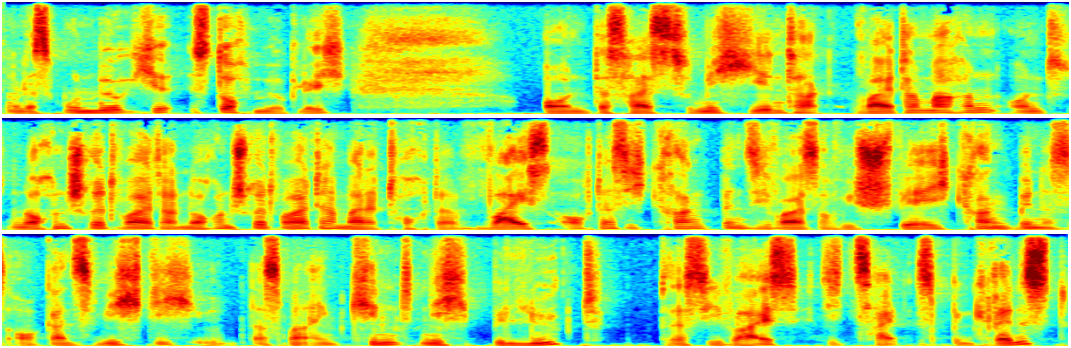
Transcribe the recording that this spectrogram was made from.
Und das Unmögliche ist doch möglich. Und das heißt für mich jeden Tag weitermachen und noch einen Schritt weiter, noch einen Schritt weiter. Meine Tochter weiß auch, dass ich krank bin. Sie weiß auch, wie schwer ich krank bin. Das ist auch ganz wichtig, dass man ein Kind nicht belügt, dass sie weiß, die Zeit ist begrenzt.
